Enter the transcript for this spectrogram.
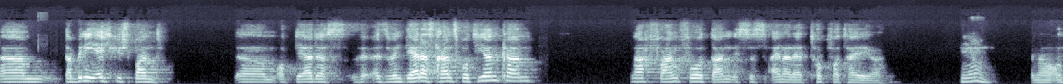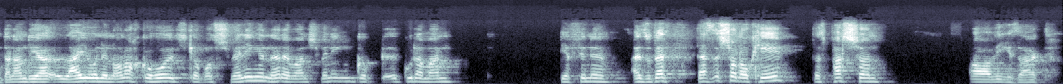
Ähm, da bin ich echt gespannt, ähm, ob der das, also wenn der das transportieren kann nach Frankfurt, dann ist es einer der Top-Verteidiger. Ja. Genau. Und dann haben die ja Laihonen auch noch geholt, ich glaube aus Schwenningen, ne? Der war in Schwenningen äh, guter Mann, der Finne. Also das, das ist schon okay, das passt schon. Aber wie gesagt,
